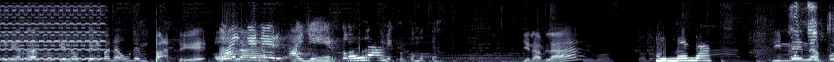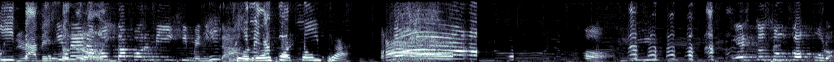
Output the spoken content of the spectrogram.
Tenía rato que no se iban a un empate, ¿eh? Ay, ¡Hola! qué ner- Ayer, ¿cómo, cómo que? ¿Quién habla? Jimena. Jimena, ¿por? Jimena, vota por mí, Jimenita. Por Rosa Concha. Oh, Esto es un conjuro,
